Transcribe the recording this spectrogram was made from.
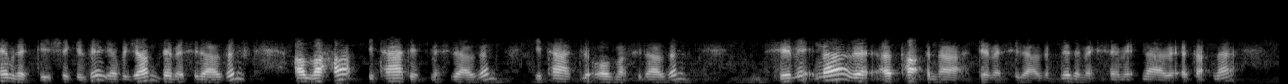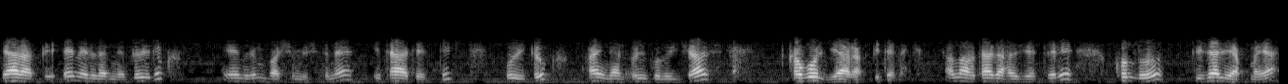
emrettiği şekilde yapacağım demesi lazım. Allah'a itaat etmesi lazım. İtaatli olması lazım. Semi'na ve eta'na demesi lazım. Ne demek semi'na ve eta'na? Ya Rabbi emirlerini duyduk, emrin başım üstüne itaat ettik, uyduk, aynen uygulayacağız. Kabul Ya Rabbi demek. Allahu Teala Hazretleri kulluğu güzel yapmaya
